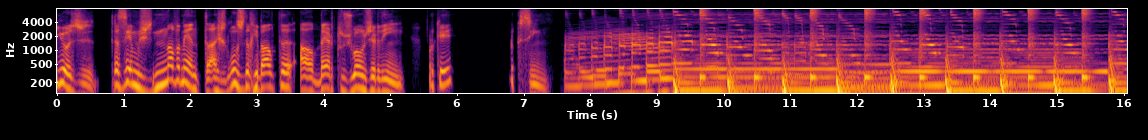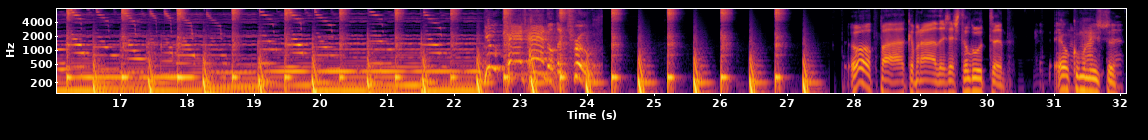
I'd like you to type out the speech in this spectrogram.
E hoje trazemos novamente às luzes da ribalta Alberto João Jardim. Porquê? Porque sim. You can't handle the truth. Opa, camaradas desta luta. É o comunista.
